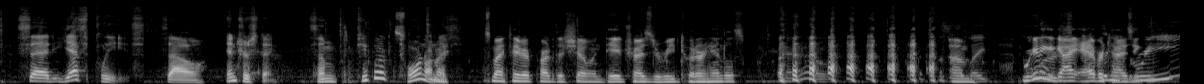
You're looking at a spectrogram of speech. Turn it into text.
said, "Yes, please." So interesting. Some people are torn on My- this. It's my favorite part of the show when Dave tries to read Twitter handles. Um, Like, we're getting a guy advertising. three?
